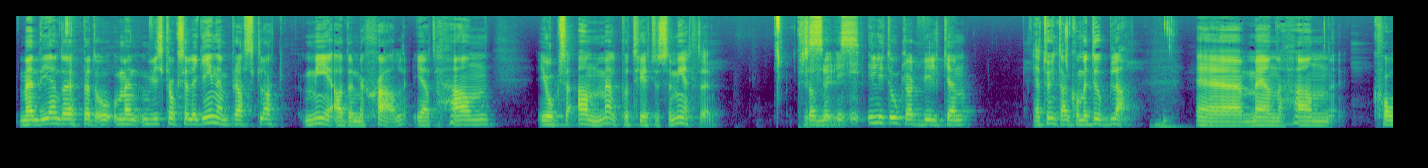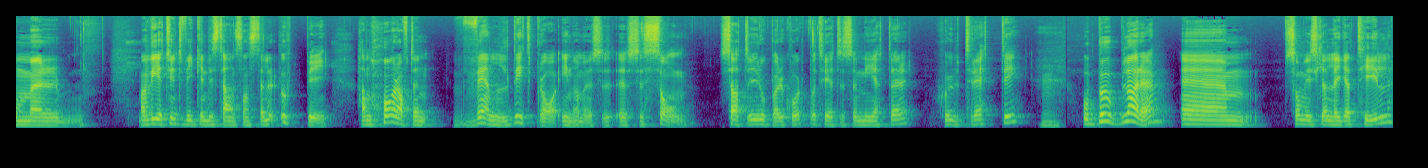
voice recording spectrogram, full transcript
men det är ändå öppet. Och, men vi ska också lägga in en brasklapp med Adel Mechal i att han är också anmäld på 3000 meter. Precis. Så det är, är lite oklart vilken. Jag tror inte han kommer dubbla. Eh, men han kommer... Man vet ju inte vilken distans han ställer upp i. Han har haft en väldigt bra inomhussäsong. Satte Europarekord på 3000 meter, 7.30. Mm. Och bubblare, eh, som vi ska lägga till,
